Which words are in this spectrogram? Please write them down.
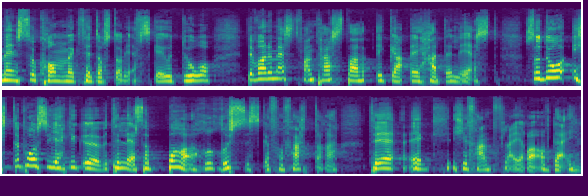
Men så kom jeg til Dostojevskij. Det var det mest fantastiske jeg hadde lest. Så da etterpå så gikk jeg over til å lese bare russiske forfattere. Til jeg ikke fant flere av dem.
